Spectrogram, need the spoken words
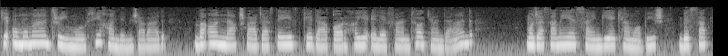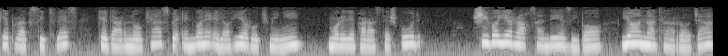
که عموما تریمورتی خوانده می شود و آن نقش برجسته است که در غارهای الفنتا کندند مجسمه سنگی کمابیش به سبک پراکسیتلس که در نوکس به عنوان الهی رکمینی مورد پرستش بود شیوای رقصنده زیبا یا نتراجه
